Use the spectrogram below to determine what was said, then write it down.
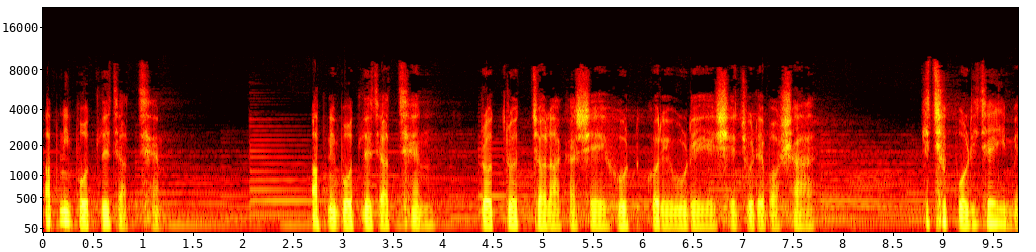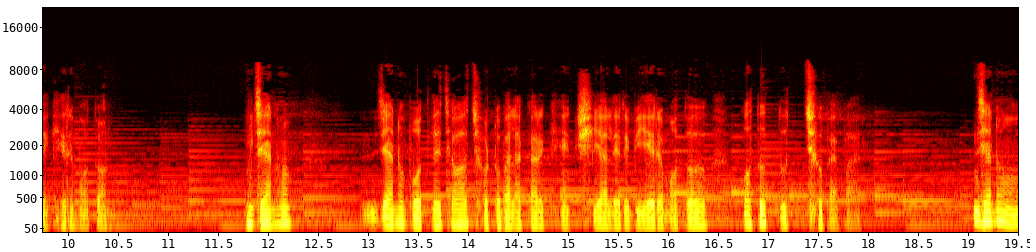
আপনি বদলে যাচ্ছেন। আপনি বদলে যাচ্ছেন, রৌদ্রোজ্জ্বল আকাশে হুট করে উড়ে এসে জুড়ে বসা কিছু পরিযায়ী মেঘের মতন। যেন যেন বদলে যাওয়া ছোটবেলাকার ঘেঁকশিয়ালের বিয়ের মতো কত তুচ্ছ ব্যাপার। যেন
